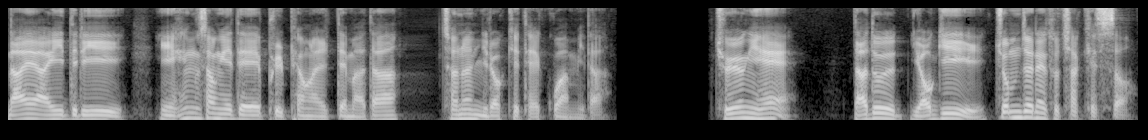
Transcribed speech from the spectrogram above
나의 아이들이 이 행성에 대해 불평할 때마다 저는 이렇게 대꾸합니다. 조용히 해. 나도 여기 좀 전에 도착했어.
